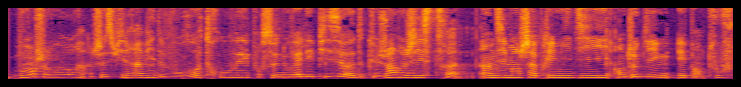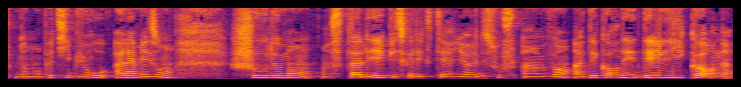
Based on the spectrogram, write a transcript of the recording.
Bonjour, je suis ravie de vous retrouver pour ce nouvel épisode que j'enregistre un dimanche après-midi en jogging et pantoufles dans mon petit bureau à la maison, chaudement installé puisqu'à l'extérieur il souffle un vent à décorner des licornes.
